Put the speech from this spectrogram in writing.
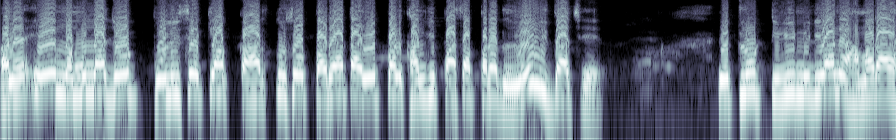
અને એ નમૂના જો પોલીસે ક્યાં કારતૂસો પડ્યા હતા, એ પણ ખાનગી પાસા પરત લઈ લીધા છે. એટલું ટીવી મીડિયા ને અમારા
